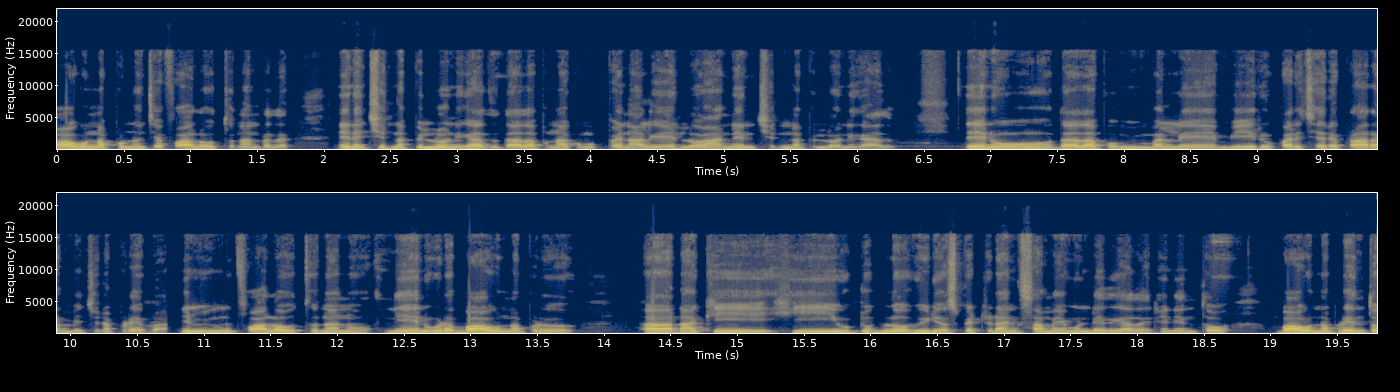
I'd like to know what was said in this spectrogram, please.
బాగున్నప్పటి నుంచే ఫాలో అవుతున్నాను బ్రదర్ నేనే చిన్న పిల్లోని కాదు. దాదాపు నాకు ముప్పై నాలుగేళ్ళు నేను చిన్న పిల్లోని కాదు. నేను దాదాపు మిమ్మల్ని మీరు పరిచర్య ప్రారంభించినప్పుడే నేను మిమ్మల్ని ఫాలో అవుతున్నాను. నేను కూడా బాగున్నప్పుడు నాకు ఈ యూట్యూబ్లో వీడియోస్ పెట్టడానికి సమయం ఉండేది కాదు. నేను ఎంతో బాగున్నప్పుడు ఎంతో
